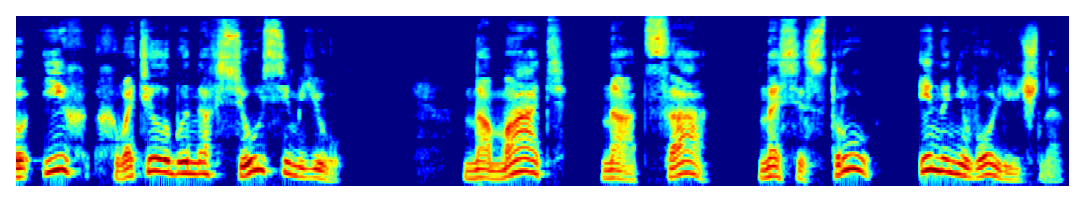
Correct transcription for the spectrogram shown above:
то их хватило бы на всю семью. На мать, на отца, на сестру и на него лично.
